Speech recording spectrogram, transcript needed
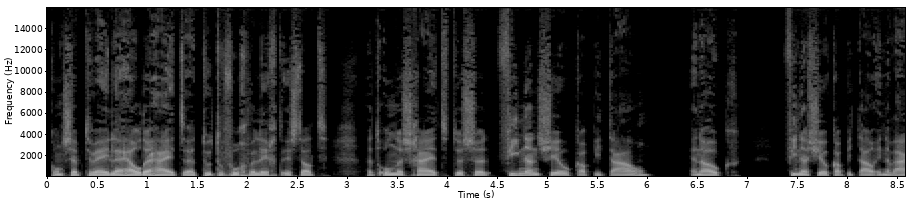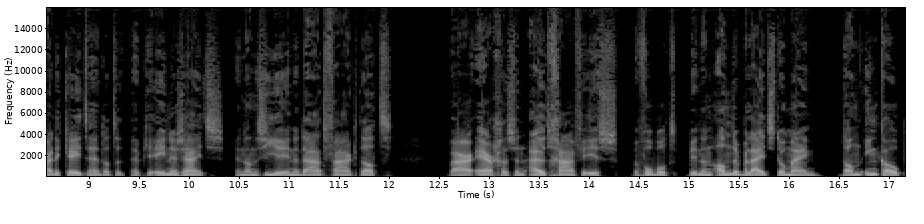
conceptuele helderheid toe te voegen wellicht, is dat het onderscheid tussen financieel kapitaal en ook financieel kapitaal in de waardeketen. En dat heb je enerzijds. En dan zie je inderdaad vaak dat waar ergens een uitgave is, bijvoorbeeld binnen een ander beleidsdomein dan inkoop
